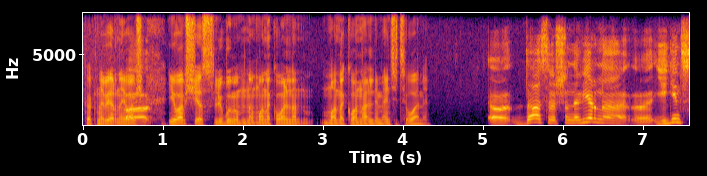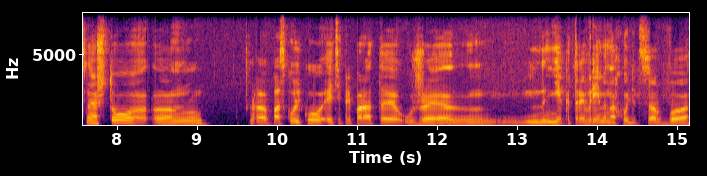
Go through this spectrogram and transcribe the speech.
Как, наверное, и вообще, а... и вообще с любыми моноклональными, моноклональными антителами. Э, да, совершенно верно. Э, единственное, что эм, э, поскольку эти препараты уже некоторое время находятся в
